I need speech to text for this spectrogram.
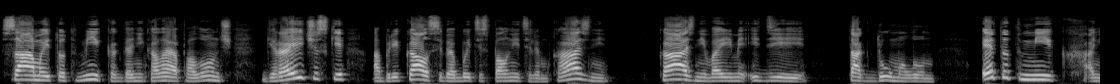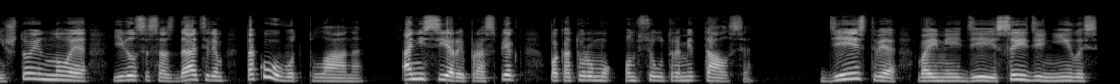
Самый тот миг, когда Николай Аполлоныч героически обрекал себя быть исполнителем казни, казни во имя идеи, так думал он, этот миг, а не что иное, явился создателем такого вот плана, а не серый проспект, по которому он все утро метался. Действие во имя идеи соединилось,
